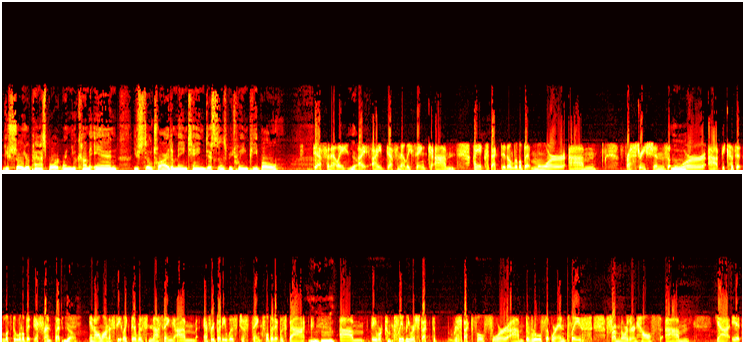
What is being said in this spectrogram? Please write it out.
you show your passport when you come in, you still try to maintain distance between people? Definitely. Yeah. I, I definitely think um, I expected a little bit more um, frustrations Mm. or uh, because it looked a little bit different. But Yeah. in all honesty, like there was nothing. Um, everybody was just thankful that it was back. Mm-hmm. Um, they were completely respect- respectful for um, the rules that were in place from Northern Health, um, yeah, it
